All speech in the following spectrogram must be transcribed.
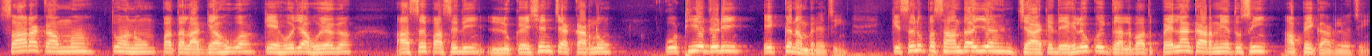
ਸਾਰਾ ਕੰਮ ਤੁਹਾਨੂੰ ਪਤਾ ਲੱਗ ਗਿਆ ਹੋਊਗਾ ਕਿਹੋ ਜਿਹਾ ਹੋਏਗਾ। ਆਸੇ-ਪਾਸੇ ਦੀ ਲੋਕੇਸ਼ਨ ਚੈੱਕ ਕਰ ਲਓ। ਕੋਠੀ ਹੈ ਜਿਹੜੀ ਇੱਕ ਨੰਬਰ ਹੈ ਜੀ। ਕਿਸੇ ਨੂੰ ਪਸੰਦ ਆਈ ਹੈ, ਜਾ ਕੇ ਦੇਖ ਲਓ। ਕੋਈ ਗੱਲਬਾਤ ਪਹਿਲਾਂ ਕਰਨੀ ਹੈ, ਤੁਸੀਂ ਆਪੇ ਕਰ ਲਿਓ ਜੀ।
